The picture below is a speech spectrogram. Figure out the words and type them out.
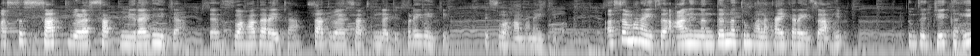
असं सात वेळा सात मिरा घ्यायच्या. त्या स्वाहा करायच्या. सात वेळा सात हिंगाचे खडे घ्यायचे. ते स्वाहा म्हणायचे. असं म्हणायचं आणि नंतर तुम्हाला काय करायचं आहे? तुमचं जे काही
